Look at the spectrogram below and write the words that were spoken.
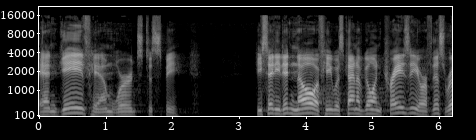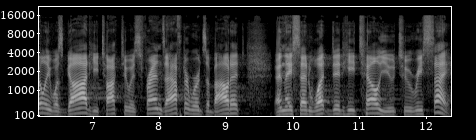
and gave him words to speak. He said he didn't know if he was kind of going crazy or if this really was God. He talked to his friends afterwards about it, and they said, What did he tell you to recite?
